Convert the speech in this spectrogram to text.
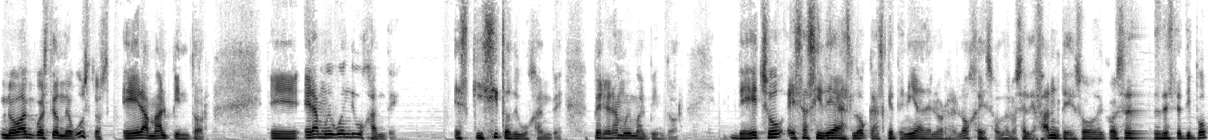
no va en cuestión de gustos, era mal pintor. Eh, era muy buen dibujante, exquisito dibujante, pero era muy mal pintor de hecho, esas ideas locas que tenía de los relojes o de los elefantes o de cosas de este tipo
